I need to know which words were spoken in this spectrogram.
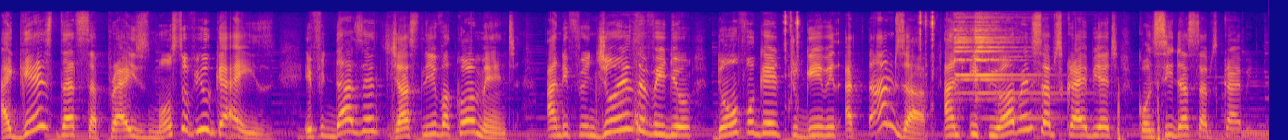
I guess that surprised most of you guys. If it doesn't, just leave a comment. And if you're enjoying the video, don't forget to give it a thumbs up. And if you haven't subscribed yet, consider subscribing.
